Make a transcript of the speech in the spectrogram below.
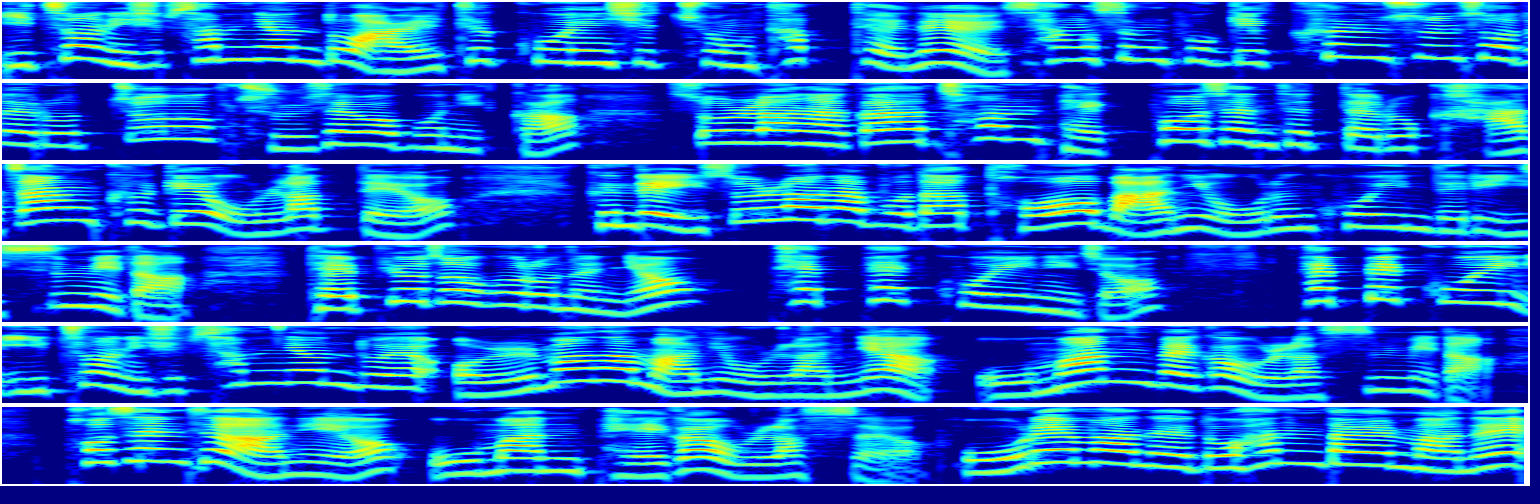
2023년도 알트코인 시총 탑10을 상승폭이 큰 순서대로 쭉 줄 세워보니까 솔라나가 1100%대로 가장 크게 올랐대요. 근데 이 솔라나보다 더 많이 오른 코인들이 있습니다. 대표적 으로는요, 페페코인이죠. 페페코인 2023년도에 얼마나 많이 올랐냐? 5만 배가 올랐습니다. 퍼센트 아니에요. 5만 배가 올랐어요. 올해만 해도 한 달 만에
